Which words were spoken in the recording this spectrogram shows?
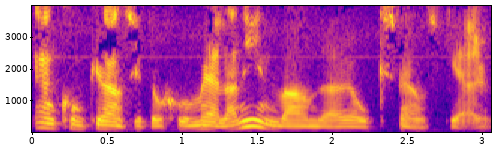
en konkurrenssituation mellan invandrare och svenskar.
